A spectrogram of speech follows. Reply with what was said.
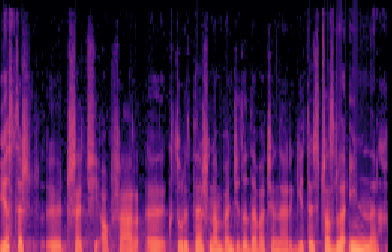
Jest też trzeci obszar, który też nam będzie dodawać energii, to jest czas dla innych.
